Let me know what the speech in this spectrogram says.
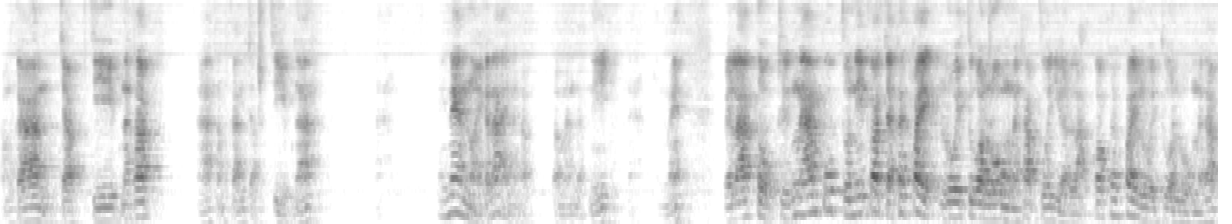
ทำการจับจีบนะครับนะทำการจับจีบนะให้แน่นหน่อยก็ได้นะครับ ประมาณแบบนี้นะเห็นไหมเวลาตกถึงน้ำปุ๊บตัวนี้ก็จะค่อยๆโรยตัวลงนะครับ ตัวเหยื่อหลักก็ค่อยๆโรยตัวลงนะครับ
